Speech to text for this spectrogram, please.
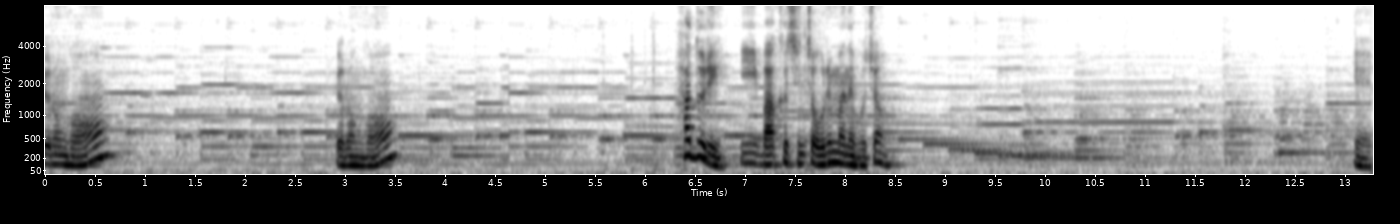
요런 거. 요런 거. 하두리 이 마크 진짜 오랜만에 보죠? 예.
